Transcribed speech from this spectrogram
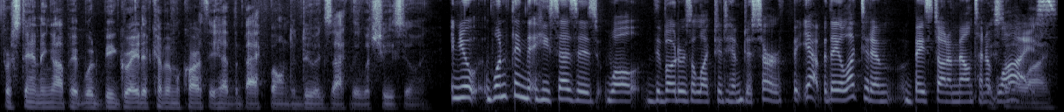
for standing up. It would be great if Kevin McCarthy had the backbone to do exactly what she's doing. And you know, one thing that he says is, well, the voters elected him to serve. But yeah, but they elected him based on a mountain based of lies.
